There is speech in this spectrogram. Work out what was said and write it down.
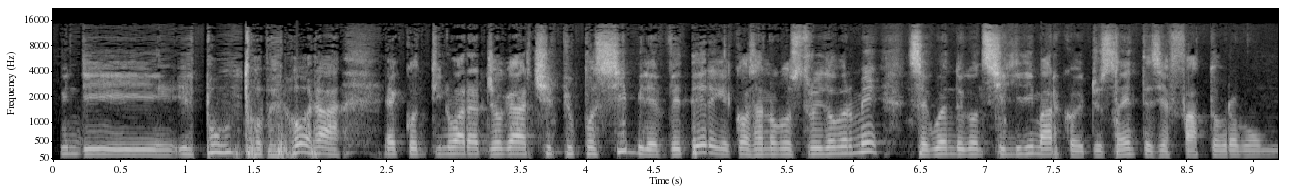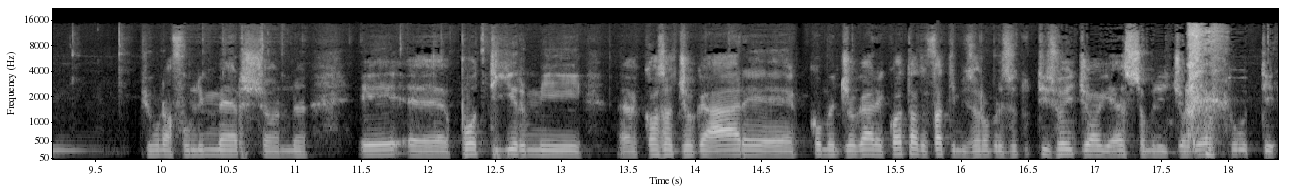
Quindi il punto per ora è continuare a giocarci il più possibile e vedere che cosa hanno costruito per me, seguendo i consigli di Marco, che giustamente si è fatto proprio un- più una full immersion e eh, può dirmi eh, cosa giocare, come giocare e quant'altro. Infatti, mi sono preso tutti i suoi giochi, adesso me li giocherò tutti.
